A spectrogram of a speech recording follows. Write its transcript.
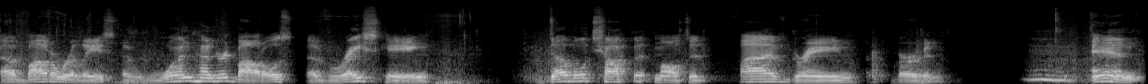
a bottle release of 100 bottles of Raceking double chocolate malted five grain bourbon. Mm. And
